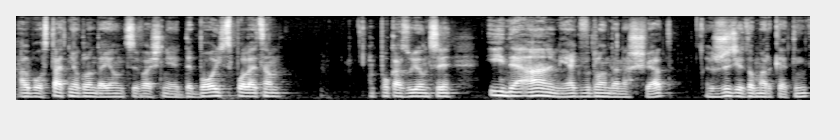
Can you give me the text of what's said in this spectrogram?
albo ostatnio oglądający właśnie The Boys polecam, pokazujący idealnie jak wygląda nasz świat. Życie to marketing,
